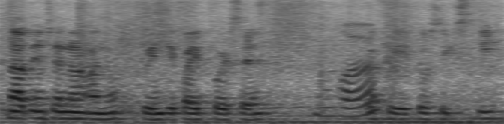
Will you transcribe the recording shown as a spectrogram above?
In-offset natin siya ng ano, 25%. Okay. Kasi ito 60. 60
